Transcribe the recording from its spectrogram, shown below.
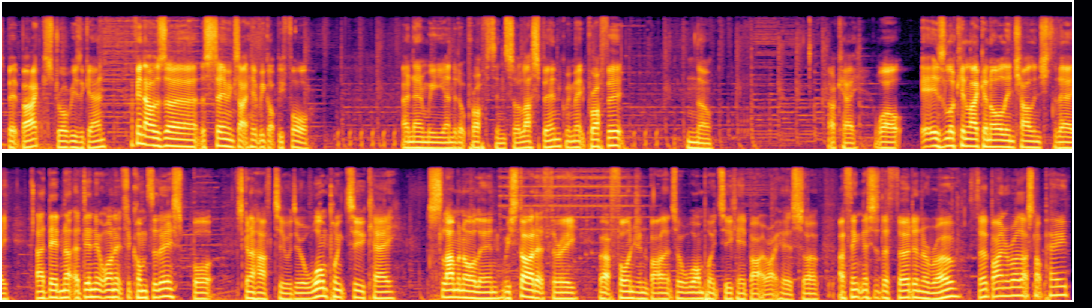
It's a bit back. Strawberries again. I think that was uh, the same exact hit we got before. And then we ended up profiting. So last spin, can we make profit? No. Okay, well, it is looking like an all-in challenge today. I did not, I didn't want it to come to this, but it's gonna have to. We'll do a 1.2k, slam an all in. We start at three. We're at 400 balance, so 1.2k buy right here. So I think this is the third in a row third buy in a row that's not paid.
